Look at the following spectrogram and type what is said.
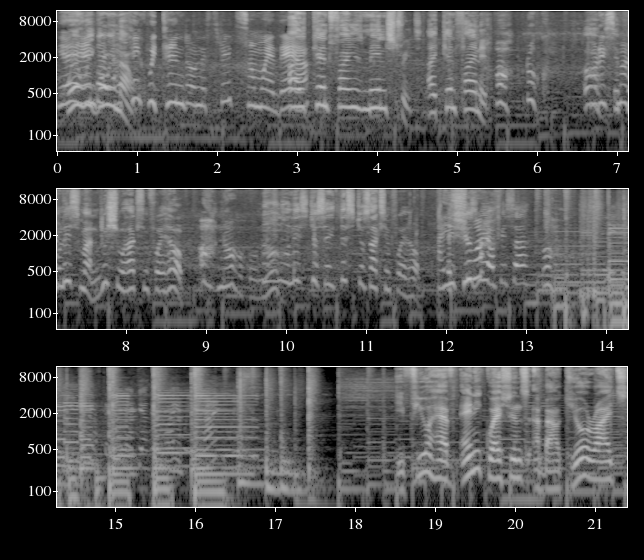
Yeah, Where are we going I, now? I think we turned on the street somewhere there. I can't find Main Street. I can't find it. Oh, look. Oh, policeman. a policeman. We should ask him for help. Oh, no, No, no. no, let's just let's just ask him for help. Are you Excuse sure? me, officer. Oh. If you have any questions about your rights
